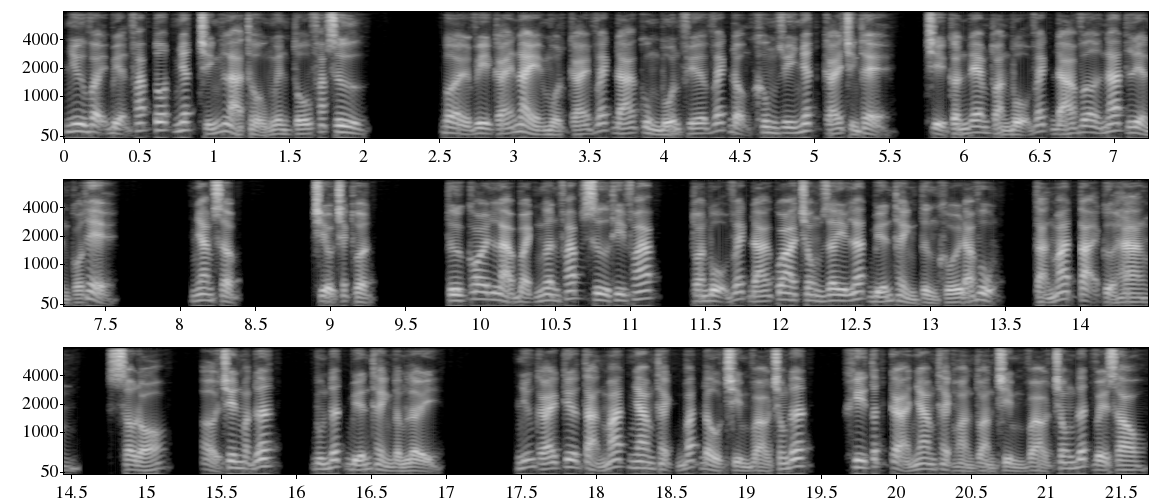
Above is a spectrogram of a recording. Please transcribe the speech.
như vậy biện pháp tốt nhất chính là thổ nguyên tố pháp sư. Bởi vì cái này một cái vách đá cùng bốn phía vách động không duy nhất cái chính thể, chỉ cần đem toàn bộ vách đá vỡ nát liền có thể. Nham sập. Triệu trạch thuật. Từ coi là bạch ngân pháp sư thi pháp, toàn bộ vách đá qua trong dây lát biến thành từng khối đá vụn, tản mát tại cửa hàng, sau đó, ở trên mặt đất, bùn đất biến thành đầm lầy. Những cái kia tản mát nham thạch bắt đầu chìm vào trong đất, khi tất cả nham thạch hoàn toàn chìm vào trong đất về sau,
